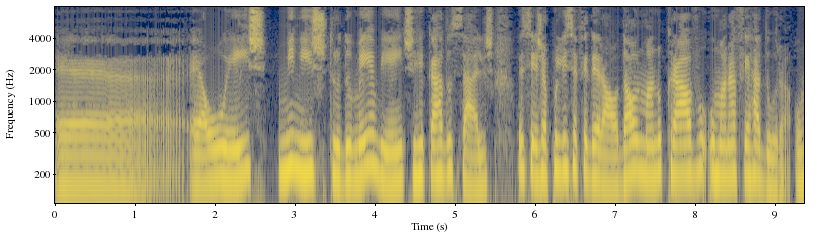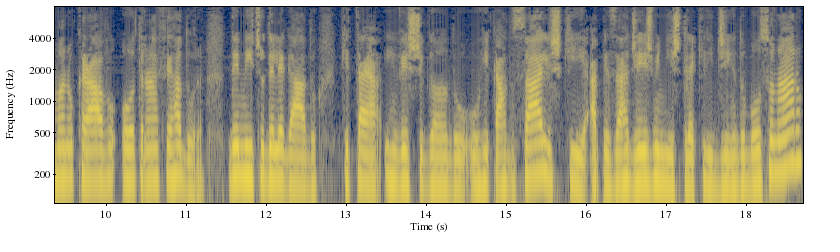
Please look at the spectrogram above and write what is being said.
é, é o ex-ministro do Meio Ambiente, Ricardo Salles. Ou seja, a Polícia Federal dá uma no cravo, uma na ferradura. Uma no cravo, outra na ferradura. Demite o delegado que está investigando o Ricardo Salles, que, apesar de ex-ministro, é queridinho do Bolsonaro,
